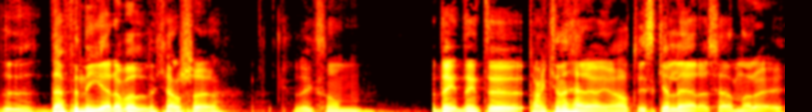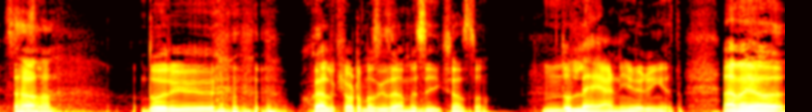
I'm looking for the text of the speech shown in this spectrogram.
det definierar väl kanske liksom Det, det är inte... Tanken här är ju att vi ska lära känna dig. Så- Ja. Då är det ju självklart om man ska säga musik känns det Mm. Då lär ni ju inget. Nej men jag...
